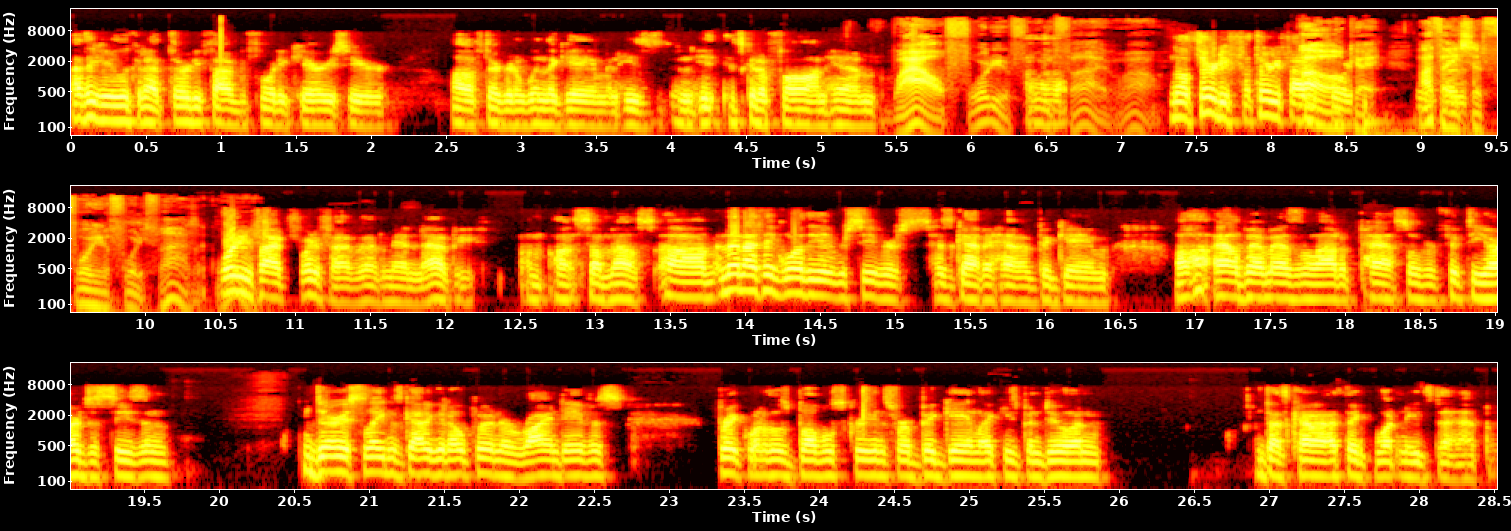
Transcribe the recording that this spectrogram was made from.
I think you're looking at 35 to 40 carries here uh, if they're going to win the game, and he's and he, it's going to fall on him. Wow, 40 to 45. Uh, wow. No, 30, 35 oh, to 40. okay. I thought you said 40 to 45. Like, 45 to 45. Man, that would be um, uh, something else. Um, and then I think one of the receivers has got to have a big game. Uh, Alabama hasn't allowed to pass over 50 yards this season. Darius Slayton's got to get open, or Ryan Davis break one of those bubble screens for a big game like he's been doing. That's kind of, I think, what needs to happen.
